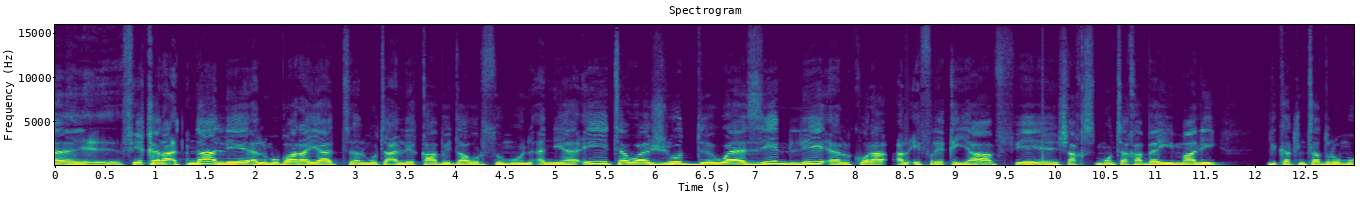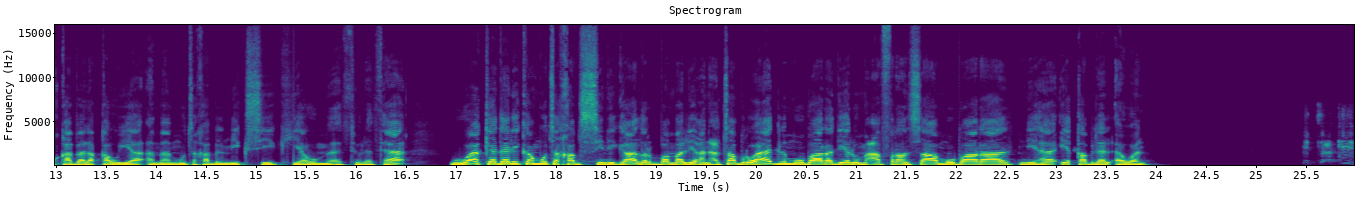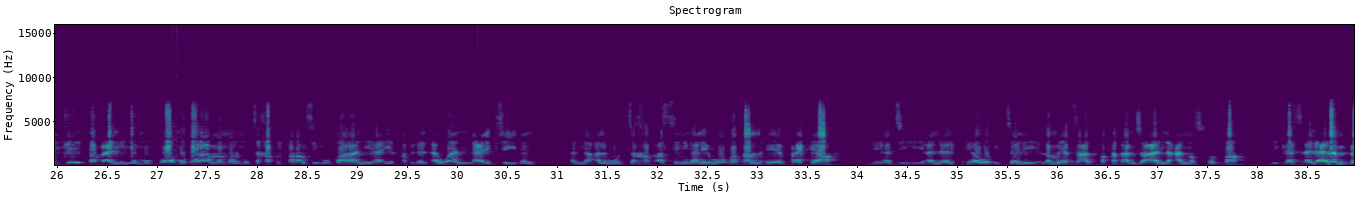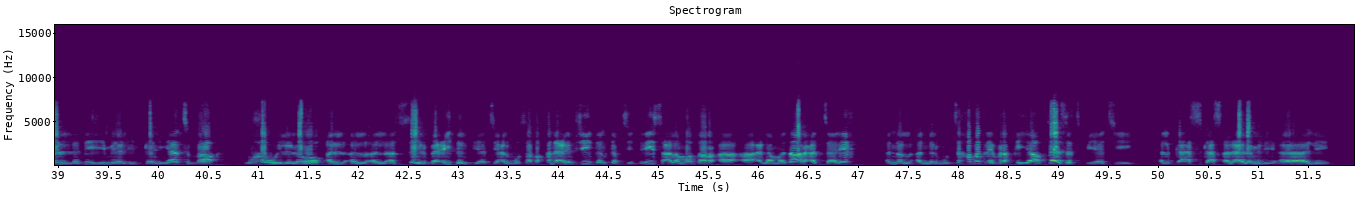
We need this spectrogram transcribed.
في قراءتنا للمباريات المتعلقة بدور ثمون النهائي تواجد وازن للكرة الإفريقية في شخص منتخبي مالي. اللي كتنتظروا مقابلة قوية أمام منتخب المكسيك يوم الثلاثاء وكذلك منتخب السنغال ربما اللي غنعتبروا هذه المباراة ديالو مع فرنسا مباراة نهائي قبل الأوان. بالتأكيد طبعا هي مب- مباراة أمام المنتخب الفرنسي مباراة نهائي قبل الأوان. نعرف جيدا أن المنتخب السنغالي هو بطل إفريقيا لهذه الفئه وبالتالي لم يصعد فقط عن عن السلطة لكأس العالم بل لديه من الإمكانيات ما يخول له ال- ال- ال- السير بعيدا في هذه المسابقه نعرف جيدا كابتن إدريس على مدار على مدار التاريخ أن أن المنتخبات الإفريقية فازت بهذه الكأس كأس العالم آه،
